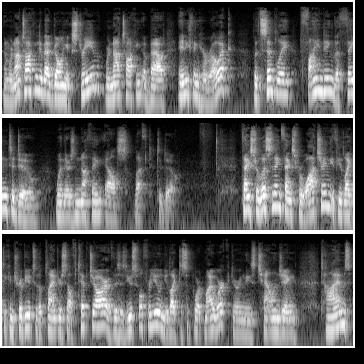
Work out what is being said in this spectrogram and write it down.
And we're not talking about going extreme, we're not talking about anything heroic, but simply finding the thing to do when there's nothing else left to do. Thanks for listening. Thanks for watching. If you'd like to contribute to the Plant Yourself tip jar, if this is useful for you and you'd like to support my work during these challenging times,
